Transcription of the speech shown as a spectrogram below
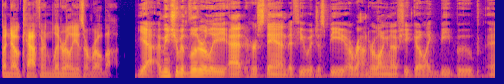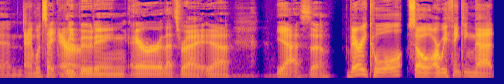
But no, Katheryne literally is a robot. Yeah, I mean, she would literally at her stand if you would just be around her long enough, she'd go like beep boop and And would say like error. rebooting error. That's right. Yeah, yeah. So Very cool. So are we thinking that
